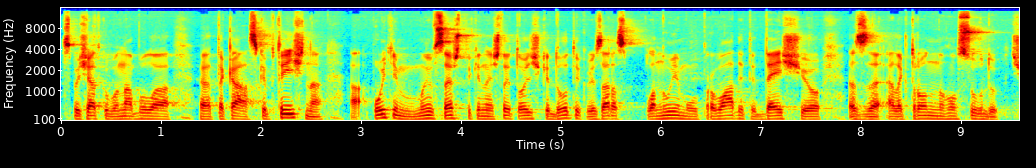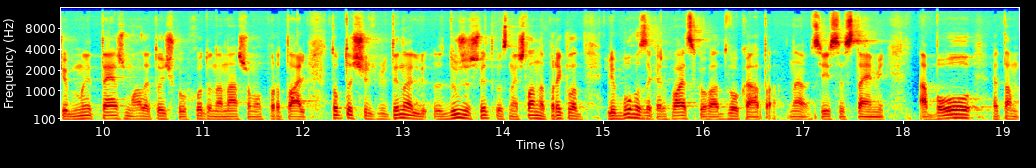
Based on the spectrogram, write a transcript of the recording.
Спочатку вона була така скептична, а потім ми все ж таки знайшли точки дотику і зараз плануємо впровадити дещо з електронного суду, щоб ми теж мали точку входу на нашому порталі. Тобто, щоб людина лю- дуже швидко знайшла, наприклад, любого закарпатського адвоката на цій системі, або е, там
